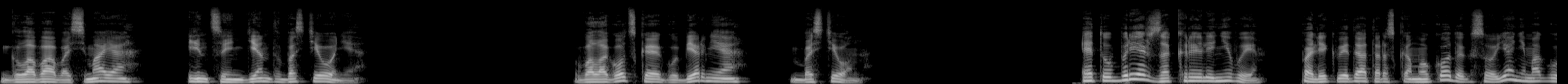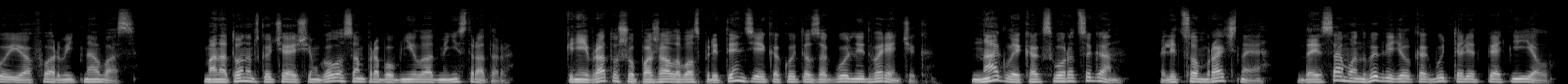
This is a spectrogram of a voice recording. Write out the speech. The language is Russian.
Глава восьмая. Инцидент в Бастионе. Вологодская губерния. Бастион. Эту брешь закрыли не вы. По ликвидаторскому кодексу я не могу ее оформить на вас. Монотонным скучающим голосом пробубнила администратор. К ней в ратушу пожаловал с претензией какой-то загульный дворянчик. Наглый, как свора цыган. Лицо мрачное, да и сам он выглядел, как будто лет пять не ел.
